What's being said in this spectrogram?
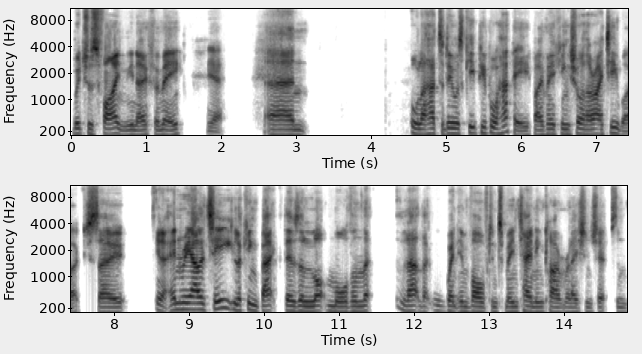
which was fine, you know, for me. Yeah. And all I had to do was keep people happy by making sure their IT worked. So, you know, in reality, looking back, there's a lot more than that that that went involved into maintaining client relationships and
